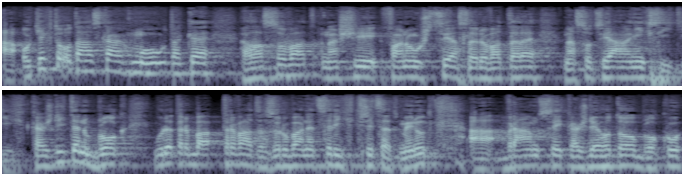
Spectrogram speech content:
A o těchto otázkách mohou také hlasovat naši fanoušci a sledovatele na sociálních sítích. Každý ten blok bude trvat zhruba necelých 30 minut a v rámci každého toho bloku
